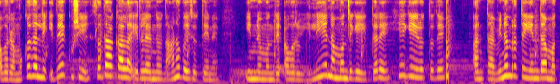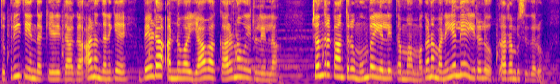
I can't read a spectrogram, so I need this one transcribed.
ಅವರ ಮುಖದಲ್ಲಿ ಇದೇ ಖುಷಿ ಸದಾಕಾಲ ಇರಲೆಂದು ನಾನು ಬಯಸುತ್ತೇನೆ. ಇನ್ನು ಮುಂದೆ ಅವರು ಇಲ್ಲಿಯೇ ನಮ್ಮೊಂದಿಗೆ ಇದ್ದರೆ ಹೇಗೆ ಇರುತ್ತದೆ? ಅಂತ ವಿನಮ್ರತೆಯಿಂದ ಮತ್ತು ಪ್ರೀತಿಯಿಂದ ಕೇಳಿದಾಗ ಆನಂದನಿಗೆ, ಬೇಡ ಅನ್ನುವ ಯಾವ ಕಾರಣವೂ ಇರಲಿಲ್ಲ. ಚಂದ್ರಕಾಂತರು ಮುಂಬೈಯಲ್ಲಿ ತಮ್ಮ ಮಗನ ಮನೆಯಲ್ಲೇ ಇರಲು ಪ್ರಾರಂಭಿಸಿದರು.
